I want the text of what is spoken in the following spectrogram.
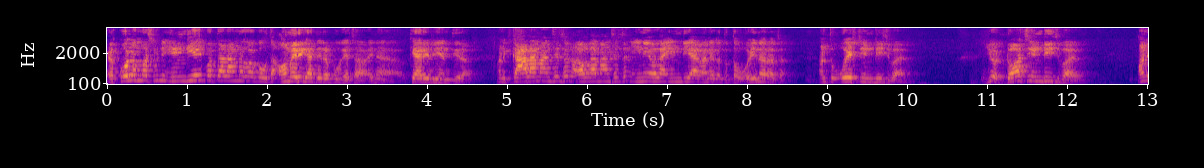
एउटा कोलम्बस पनि इन्डियै पत्ता लगाउन गएको उता अमेरिकातिर पुगेछ होइन क्यारेबियनतिर। अनि काला मान्छे छन् अग्ला मान्छे छन् यिनै होला इन्डिया भनेको त होइन रहेछ। अनि त वेस्ट इन्डिज भयो। यो डच इन्डिज भयो। अनि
